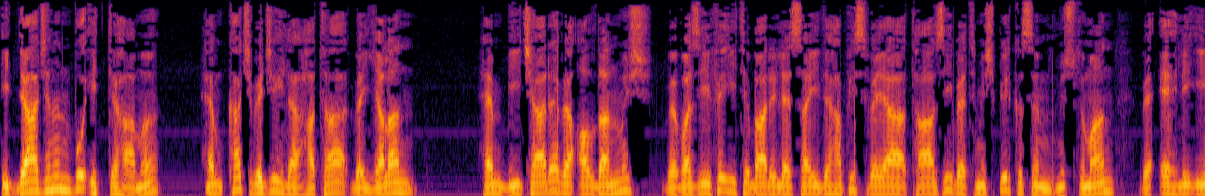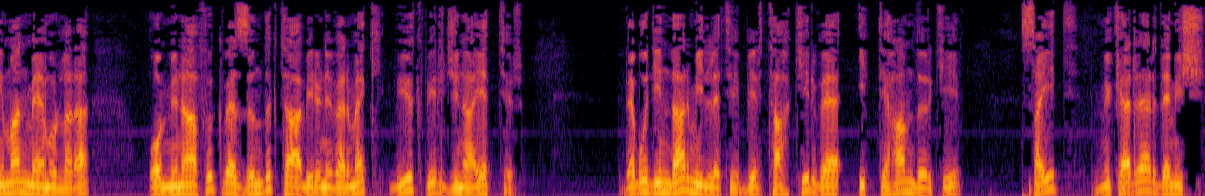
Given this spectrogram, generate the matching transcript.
İddiacının bu ittihamı hem kaç vecihle hata ve yalan hem biçare ve aldanmış ve vazife itibariyle Said'i hapis veya tazip etmiş bir kısım Müslüman ve ehli iman memurlara o münafık ve zındık tabirini vermek büyük bir cinayettir. Ve bu dindar milleti bir tahkir ve ittihamdır ki Said mükerrer demiş.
